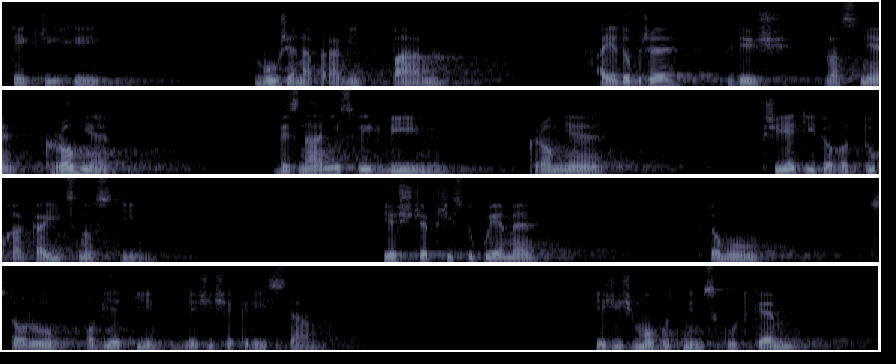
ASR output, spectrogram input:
ty hříchy může napravit Pán. A je dobře, když vlastně kromě vyznání svých vín, kromě přijetí toho ducha kajícnosti, ještě přistupujeme k tomu stolu oběti Ježíše Krista. Ježíš mohutným skutkem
